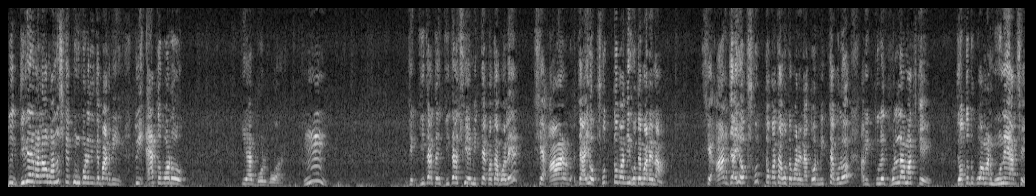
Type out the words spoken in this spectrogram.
তুই দিনের বেলাও মানুষকে খুন করে দিতে পারবি? তুই এত বড়, কি আর বলব আর? হুম? যে গীতাতে, গীতা ছুঁয়ে মিথ্যে কথা বলে, সে আর যাই হোক সত্যবাদী হতে পারে না। সে আর যাই হোক সত্য কথা হতে পারে না। তোর মিথ্যাগুলো আমি তুলে ধরলাম আজকে। যতটুকু আমার মনে আছে,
